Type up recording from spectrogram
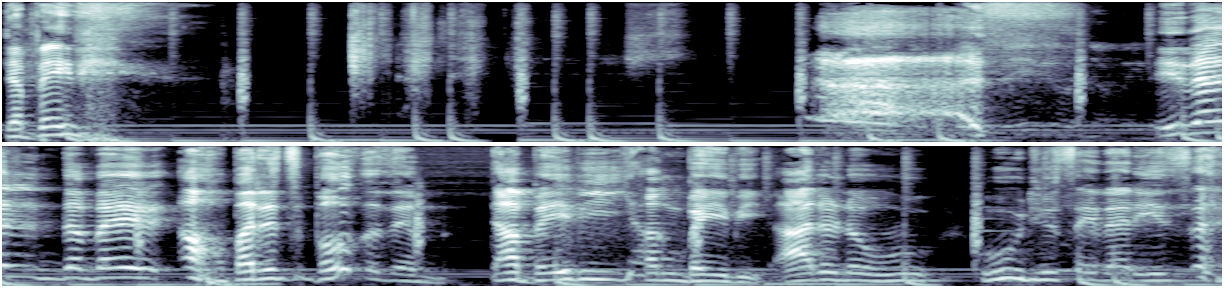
the baby. Imagine the baby. Oh, but it's both of them. The baby, young baby. I don't know who who would you say that is.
